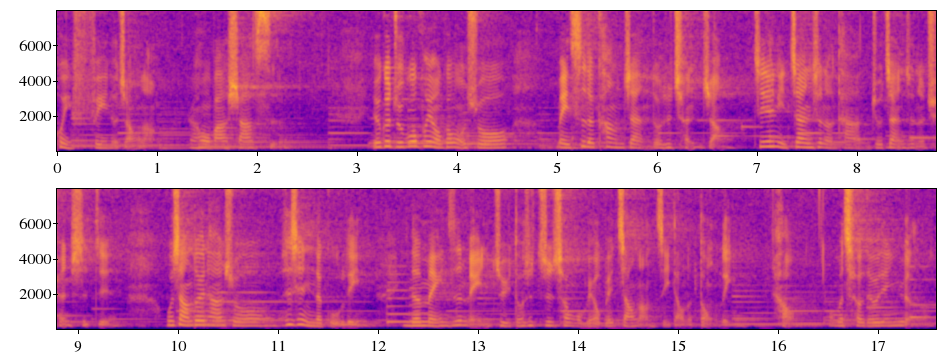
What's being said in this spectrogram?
会飞的蟑螂，然后我把它杀死了。有个主播朋友跟我说，每次的抗战都是成长，今天你战胜了它，你就战胜了全世界。我想对他说，谢谢你的鼓励，你的每一字每一句都是支撑我没有被蟑螂击倒的动力。好，我们扯得有点远了，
